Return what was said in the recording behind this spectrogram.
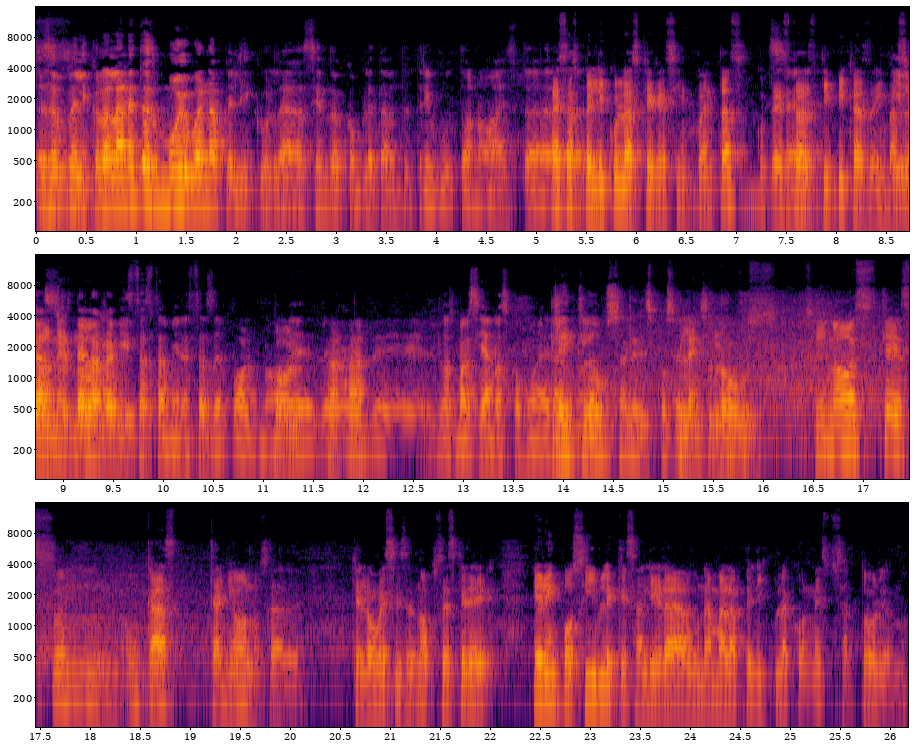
Es un película, la neta es muy buena película, haciendo completamente tributo, ¿no? A esta, a Esas películas que de 50, de Sí. estas típicas de y invasiones, las, ¿no? de las revistas también estas de Pulp, ¿no? Pulp, de, de- ajá. de los marcianos como eran. Glenn ¿no? Close sale de esposa Glenn presidente. Close. Sí, no, es que es un, un cast cañón, o sea, que lo ves y dices, no, pues es que era imposible que saliera una mala película con estos actores, ¿no?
